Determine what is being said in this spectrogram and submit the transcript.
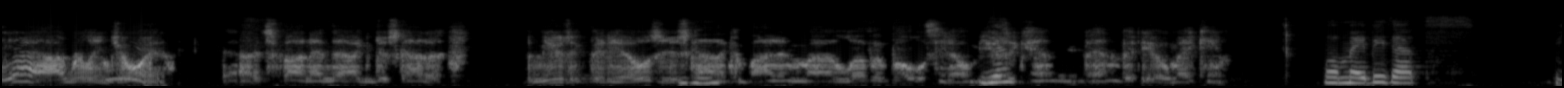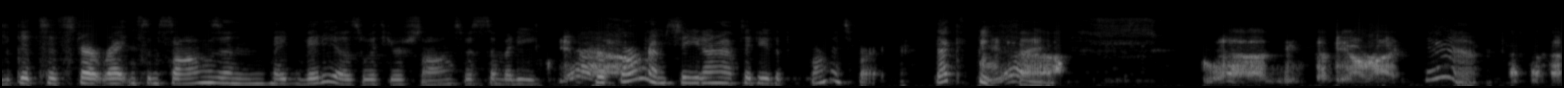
Yeah, I really enjoy Yeah. it. Yeah, it's fun, and I can just kind of the music videos, just Mhm. kind of combining my love of both, you know, Yeah. music and, and video making. Well, maybe that's you get to start writing some songs and make videos with your songs with somebody Yeah, perform them so you don't have to do the performance part. That could be Yeah. fun. Yeah, that'd be, all right. Yeah.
